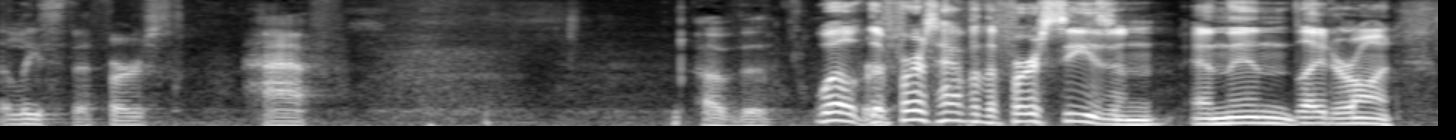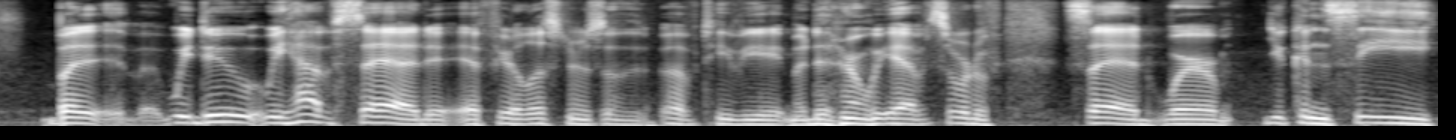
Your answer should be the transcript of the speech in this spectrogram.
at least the first half of the. Well, the First- first half of the first season, and then later on. But we do, we have said, if you're listeners of, of TV Ate My Dinner, we have sort of said where you can see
